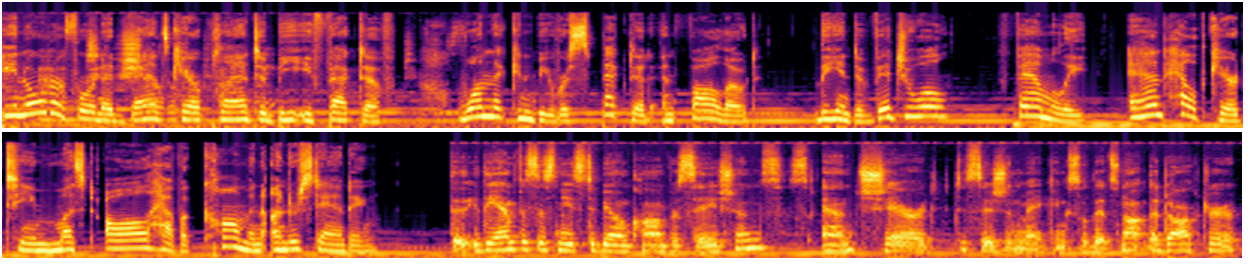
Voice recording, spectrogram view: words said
In order for an advanced care plan to be effective, one that can be respected and followed, the individual, family, and healthcare team must all have a common understanding. The, the, emphasis needs to be on conversations and shared decision making so that it's not the doctor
